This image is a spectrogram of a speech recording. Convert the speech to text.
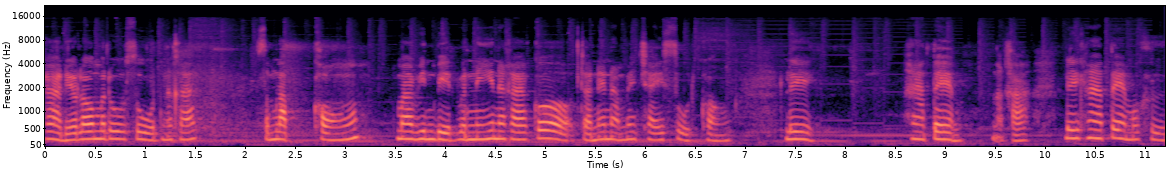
ค่ะ เดี๋ยวเรามาดูสูตรนะคะสำหรับของมาวินเบดวันนี้นะคะ ก็จะแนะนำให้ใช้สูตรของเลข 5 แต้มนะคะ เลข 5 แต้มก็คือ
